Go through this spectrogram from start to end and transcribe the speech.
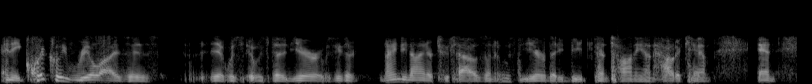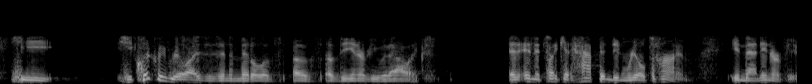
and he quickly realizes it was it was the year it was either 99 or 2000 it was the year that he beat Pantani on Hautacam. And he he quickly realizes in the middle of of of the interview with Alex and, and it's like it happened in real time in that interview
